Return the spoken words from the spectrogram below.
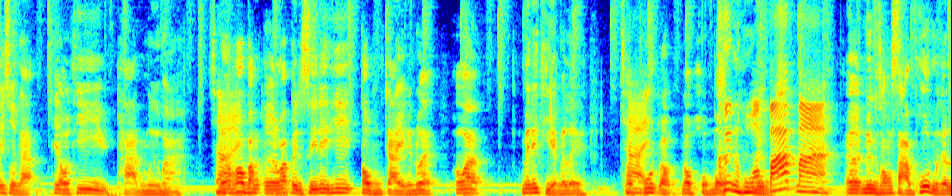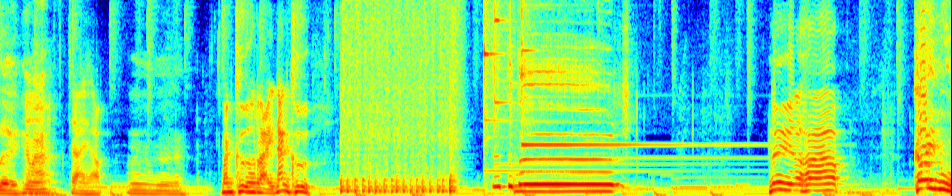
ที่สุดละที่เราที่ผ่านมือมา ใช่แล้วก็บังเอิญว่าเป็นซีรีส์ที่ตรงใจกันด้วย เพราะว่าไม่ได้เถียงกันเลยใช่เราพูดเราเราผมบอกขึ้นหัวนึ่งปั๊บมาเออหนึ่งสองสามพูดเหมือนกันเลยใช่ไหมอ่าใช่ครับ เออมันคืออะไรนั่นคือ นี่นะครับ ไข่หมู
